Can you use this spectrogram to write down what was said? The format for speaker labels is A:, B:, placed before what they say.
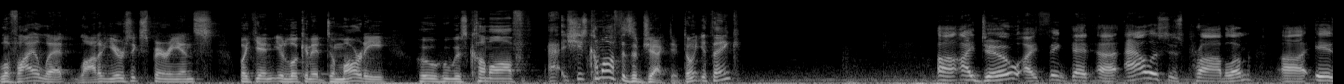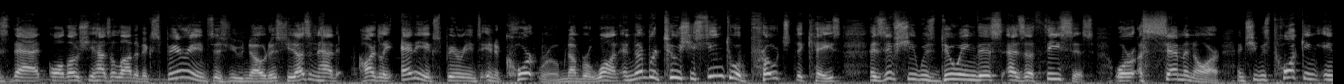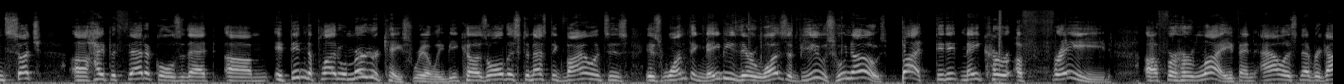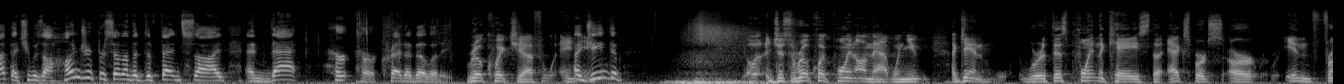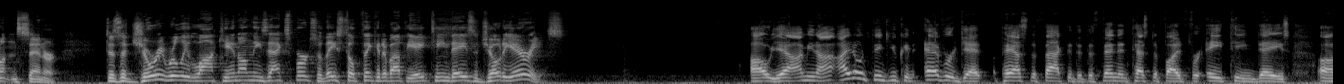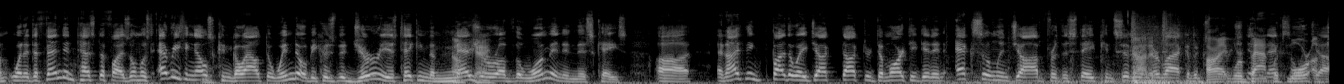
A: LaViolette, a lot of years experience, but again, you're looking at DeMarte, who who has come off. Uh, she's come off as objective, don't you think?
B: Uh, I do. I think that uh, Alyce's problem uh, is that although she has a lot of experience, as you notice, she doesn't have hardly any experience in a courtroom, number one. And number two, she seemed to approach the case as if she was doing this as a thesis or a seminar. And she was talking in such uh, hypotheticals that um, it didn't apply to a murder case, really, because all this domestic violence is, is one thing. Maybe there was abuse, who knows? But did it make her afraid uh, for her life? And Alyce never got that. She was 100% on the defense side, and that hurt her credibility.
A: Real quick, Jeff. And,
B: uh, Gene De-
A: oh, just a real quick point on that. When you, again, we're at this point in the case, the experts are in front and center. Does a jury really lock in on these experts? Are they still thinking about the 18 days of Jodi Arias?
B: Oh, yeah. I mean, I, I, don't think you can ever get past the fact that the defendant testified for 18 days. Um, when a defendant testifies, almost everything else can go out the window because the jury is taking the measure okay. of the woman in this case. Uh, and I think, by the way, Dr. DeMarte did an excellent job for the state considering her lack of experience.
A: All right, we're back with more.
